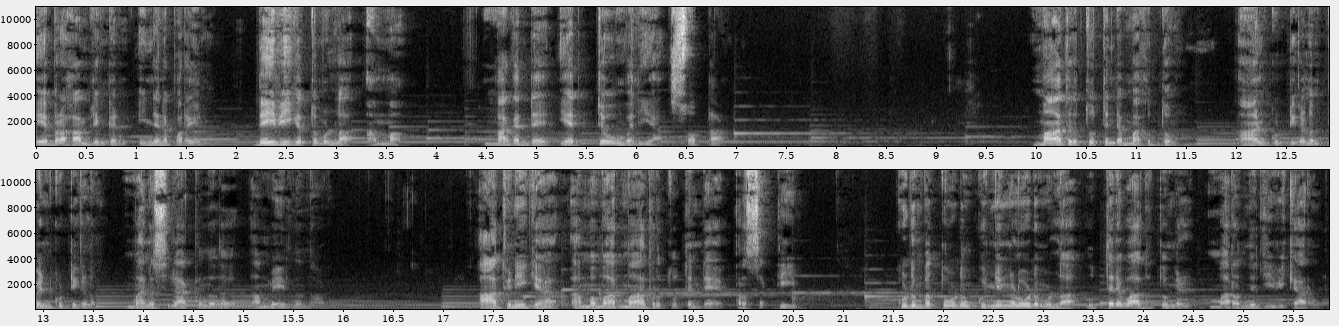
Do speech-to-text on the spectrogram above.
ഏബ്രഹാം ലിങ്കൺ ഇങ്ങനെ പറയുന്നു ദൈവീകത്വമുള്ള അമ്മ മകന്റെ ഏറ്റവും വലിയ സ്വത്താണ്. മാതൃത്വത്തിന്റെ മഹത്വം ആൺകുട്ടികളും പെൺകുട്ടികളും മനസ്സിലാക്കുന്നത് അമ്മയിൽ നിന്നാണ്. ആധുനിക അമ്മമാർ മാതൃത്വത്തിന്റെ പ്രസക്തിയും കുടുംബത്തോടും കുഞ്ഞുങ്ങളോടുമുള്ള ഉത്തരവാദിത്വങ്ങൾ മറന്നു ജീവിക്കാറുണ്ട്.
